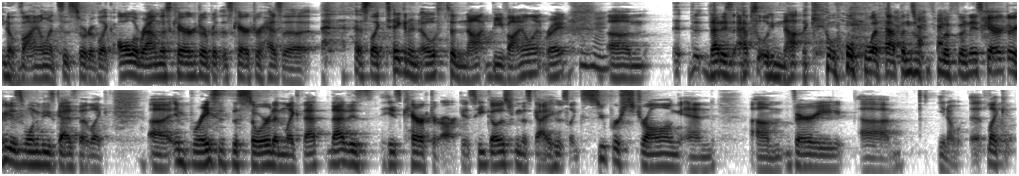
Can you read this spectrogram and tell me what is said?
you know, violence is sort of like all around this character, but this character has a has like taken an oath to not be violent, right? Mm-hmm. Um, th- that is absolutely not the what happens with Mifune's character. He is one of these guys that like uh, embraces the sword, and like that that is his character arc. Is he goes from this guy who's like super strong and um, very um, you know like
